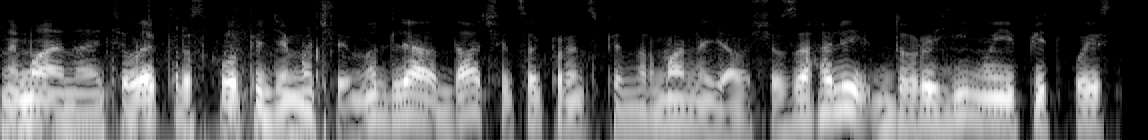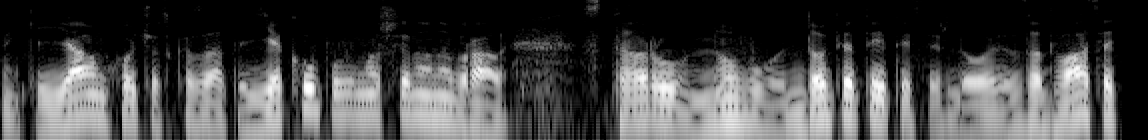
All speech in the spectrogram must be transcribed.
Немає навіть електросклопідіймачів. Ну для дачі це в принципі нормальне явище. Взагалі, дорогі мої підписники, я вам хочу сказати, яку б ви машину набрали, стару, нову, до 5 тисяч доларів, за 20,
